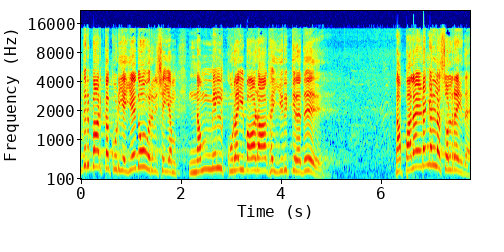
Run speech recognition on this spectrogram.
எதிர்பார்க்கக்கூடிய ஏதோ ஒரு விஷயம் நம்மில் குறைபாடாக இருக்கிறது. நான் பல இடங்கள்ல சொல்றேன் இதை.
